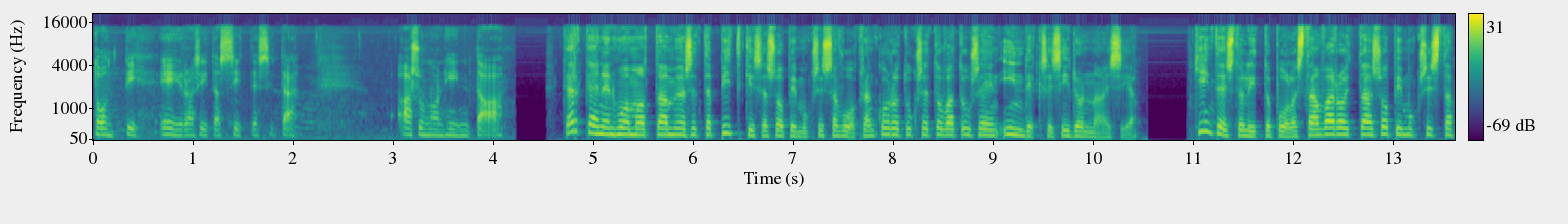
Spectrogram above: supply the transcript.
tontti ei rasita sitten sitä asunnon hintaa. Kärkkäinen huomauttaa myös, että pitkissä sopimuksissa vuokran korotukset ovat usein indeksisidonnaisia. Kiinteistöliitto puolestaan varoittaa sopimuksista,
